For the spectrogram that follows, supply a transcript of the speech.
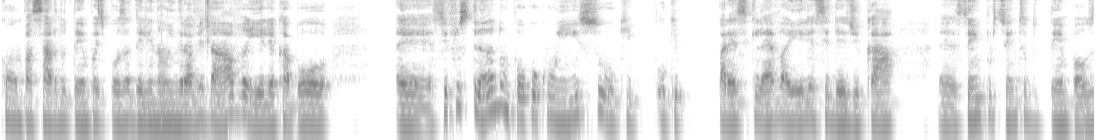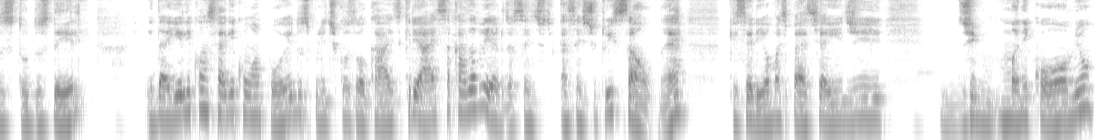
Com o passar do tempo, a esposa dele não engravidava e ele acabou é, se frustrando um pouco com isso, o que, o que parece que leva ele a se dedicar é, 100% do tempo aos estudos dele. E daí ele consegue, com o apoio dos políticos locais, criar essa Casa Verde, essa, instituição, né? Que seria uma espécie aí de, de manicômio,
